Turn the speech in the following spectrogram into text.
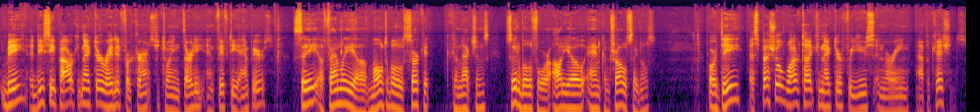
B, a DC power connector rated for currents between 30 and 50 amperes. C, a family of multiple circuit connections suitable for audio and control signals. Or D, a special watertight connector for use in marine applications.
